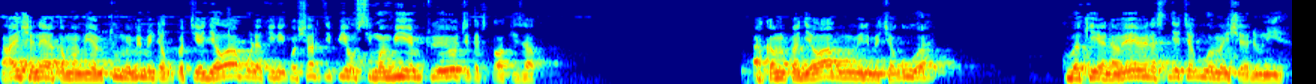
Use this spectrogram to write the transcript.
Aisha naye akamwambia mtume mimi nitakupatia jawabu lakini kwa sharti pia usimwambie mtu yoyote katika wake zako. Akampa jawabu mimi nimechagua kubakia na wewe na sijachagua maisha ya dunia.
